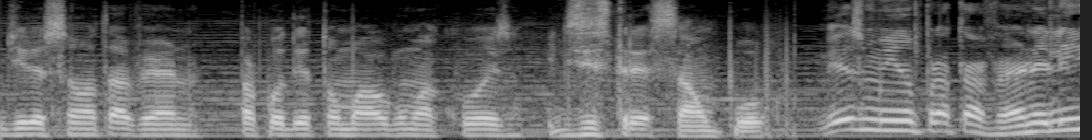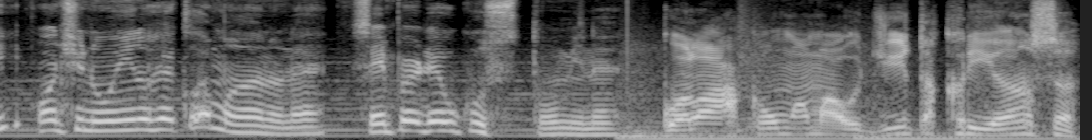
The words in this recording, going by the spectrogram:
em direção à taverna para poder tomar alguma coisa e desestressar um pouco. Mesmo indo para a taverna, ele continua indo reclamando, né? Sem perder o costume, né? Colocam uma maldita criança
